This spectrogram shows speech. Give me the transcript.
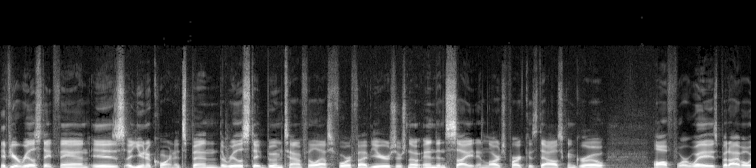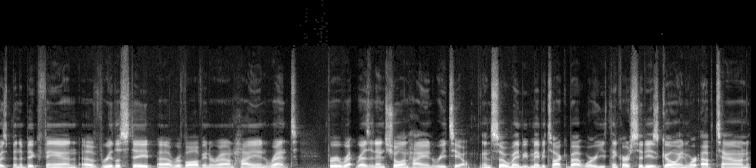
if you're a real estate fan, is a unicorn. It's been the real estate boom town for the last four or five years. There's no end in sight, in large part because Dallas can grow all four ways. But I've always been a big fan of real estate uh, revolving around high end rent for re- residential and high end retail. And so maybe maybe talk about where you think our city is going. Where uptown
